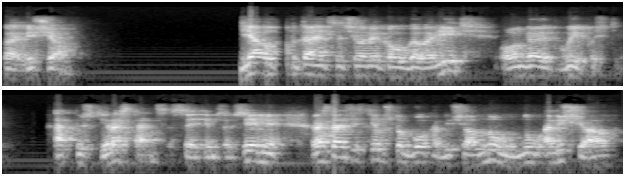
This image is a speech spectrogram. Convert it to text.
пообещал. Дьявол пытается человека уговорить, он говорит, выпусти, отпусти, расстанься с этим, со всеми, расстанься с тем, что Бог обещал. Ну, ну, обещал.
